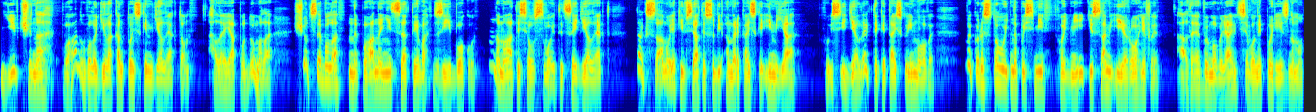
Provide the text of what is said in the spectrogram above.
Дівчина погано володіла кантонським діалектом, але я подумала, що це була непогана ініціатива з її боку намагатися освоїти цей діалект, так само, як і взяти собі американське ім'я. Усі діалекти китайської мови використовують на письмі одні й ті самі ієрогліфи, але вимовляються вони по-різному.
